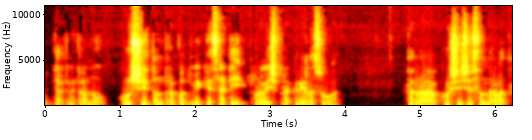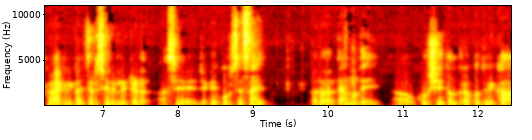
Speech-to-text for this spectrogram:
विद्यार्थी मित्रांनो कृषी तंत्र पदविकेसाठी प्रवेश प्रक्रियेला सुरुवात. तर कृषीशी संदर्भात किंवा ॲग्रिकल्चरशी रिलेटेड असे जे काही कोर्सेस आहेत तर त्यामध्ये कृषी तंत्र पदविका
